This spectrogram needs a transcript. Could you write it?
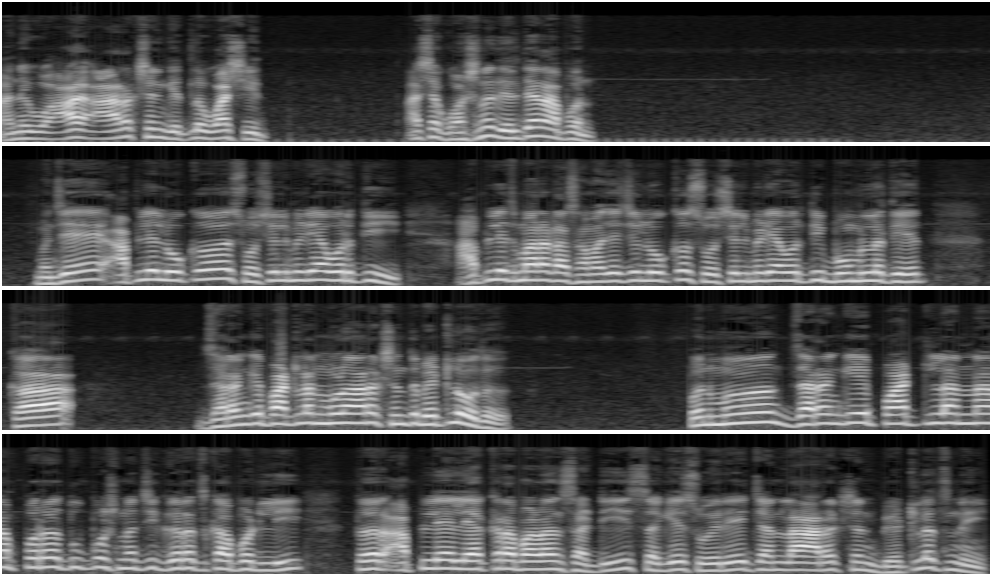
आणि वा- आरक्षण घेतलं वाशीत. अशा घोषणा दिल्या ना आपण. म्हणजे आपले लोक सोशल मीडियावरती आपलेच मराठा समाजाचे लोक सोशल मीडियावरती बोंबलत आहेत का? जरांगे पाटलांमुळं आरक्षण तर भेटलं होतं. पण मग जरांगे पाटलांना परत उपोषणाची गरज का पडली? तर आपल्या लेकरा बाळांसाठी सगळे सोयरे ज्यांना आरक्षण भेटलंच नाही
